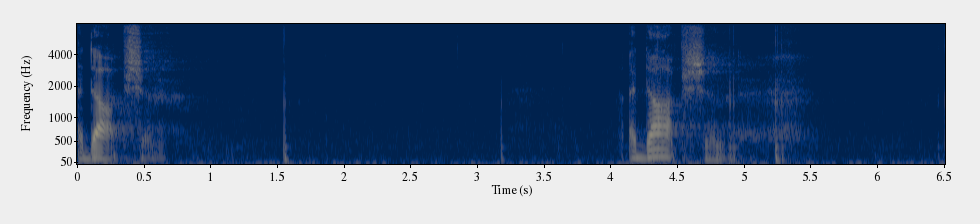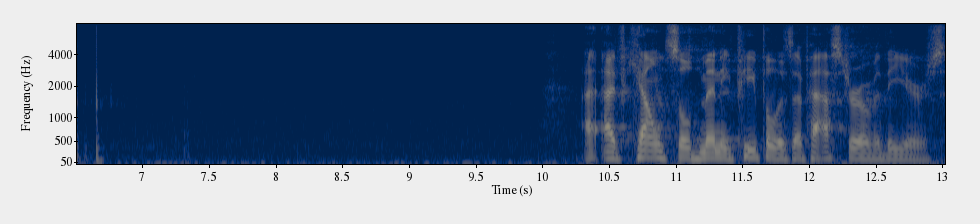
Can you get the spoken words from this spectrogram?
adoption. Adoption. I've counseled many people as a pastor over the years.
